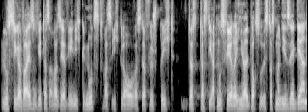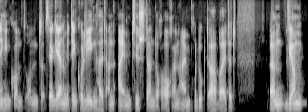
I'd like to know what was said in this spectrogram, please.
Lustigerweise wird das aber sehr wenig genutzt, was ich glaube, was dafür spricht, dass, dass die Atmosphäre hier halt doch so ist, dass man hier sehr gerne hinkommt und sehr gerne mit den Kollegen halt an einem Tisch dann doch auch an einem Produkt arbeitet. Ähm, wir haben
